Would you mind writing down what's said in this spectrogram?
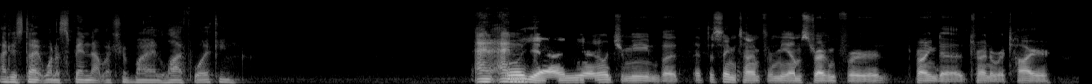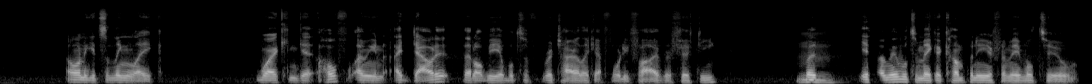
I just don't want to spend that much of my life working. And, and well, yeah, I mean, I know what you mean, but at the same time, for me, I'm striving for trying to trying to retire. I want to get something like where I can get. Hopefully, I mean, I doubt it that I'll be able to retire like at 45 or 50. but- mm, If I'm able to make a company, if I'm able to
